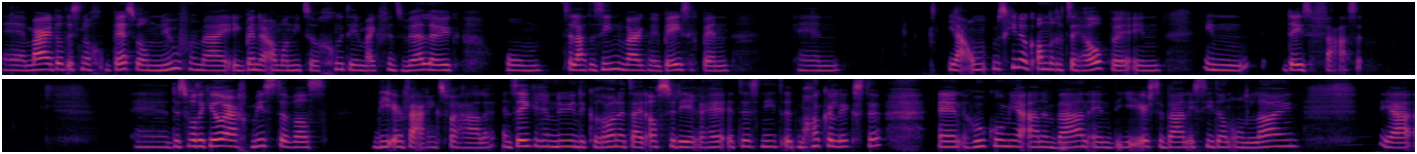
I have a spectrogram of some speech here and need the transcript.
Eh, maar dat is nog best wel nieuw voor mij. Ik ben daar allemaal niet zo goed in. Maar ik vind het wel leuk om te laten zien waar ik mee bezig ben. En ja, om misschien ook anderen te helpen in, in deze fase. Uh, dus wat ik heel erg miste was die ervaringsverhalen. En zeker nu in de coronatijd afstuderen, hè, het is niet het makkelijkste. En hoe kom je aan een baan? En die eerste baan, is die dan online? Ja,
